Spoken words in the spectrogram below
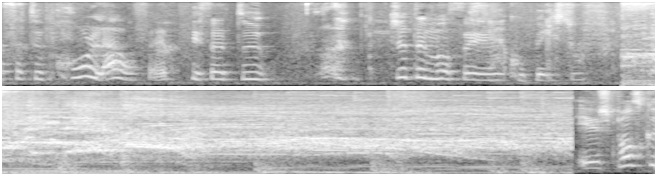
Ça, ça te prend là en fait et ça te. Je tellement c'est. Couper le souffle. Et je pense que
